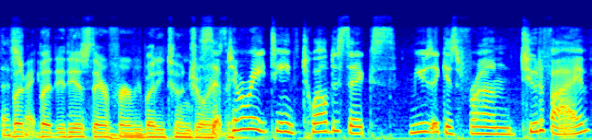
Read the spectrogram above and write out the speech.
that's but, right. But it is there for everybody to enjoy. September 18th, 12 to 6. Music is from 2 to 5,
